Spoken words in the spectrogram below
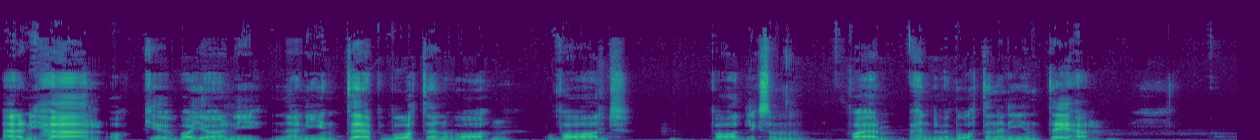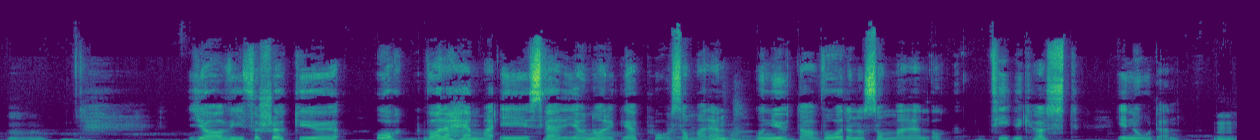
är ni här och eh, vad gör ni när ni inte är på båten och vad, Mm. och vad, vad liksom, vad, är, vad händer med båten när ni inte är här? Mm. Ja, vi försöker ju och vara hemma i Sverige och Norge på sommaren och njuta av våren och sommaren och tidig höst i Norden. Mm.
